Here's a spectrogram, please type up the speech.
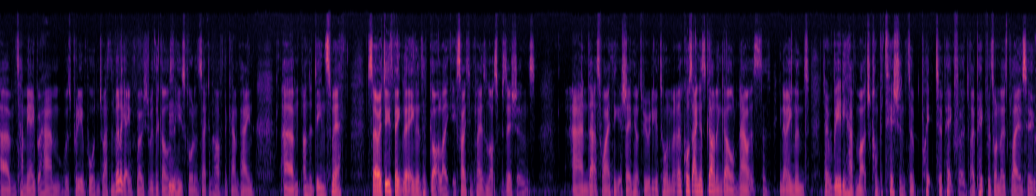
Um, Tammy Abraham was pretty important to Aston Villa getting promoted with the goals that he scored in the second half of the campaign um, under Dean Smith. So I do think that England have got like exciting players in lots of positions, and that's why I think it's shaping up to be a really good tournament. And of course, Angus Gunn in goal. Now it's uh, you know England don't really have much competition to pick, to Pickford. Like Pickford's one of those players who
